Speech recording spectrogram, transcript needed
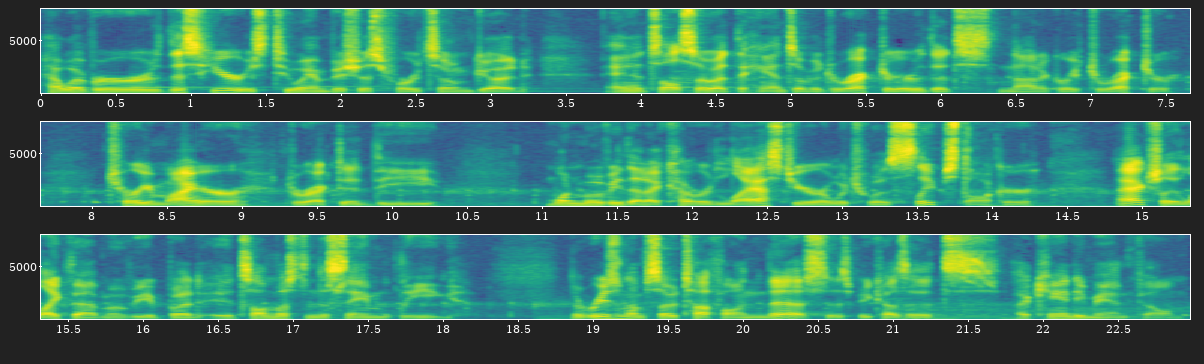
However, this here is too ambitious for its own good, and it's also at the hands of a director that's not a great director. Turi Meyer directed the one movie that I covered last year, which was Sleepstalker, I actually like that movie, but it's almost in the same league. The reason I'm so tough on this is because it's a Candyman film.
